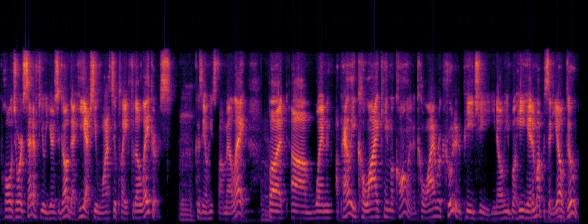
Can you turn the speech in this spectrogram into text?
Paul George said a few years ago that he actually wanted to play for the Lakers because mm. you know he's from LA. Mm. But um, when apparently Kawhi came a calling, and Kawhi recruited a PG, you know, he but he hit him up and said, "Yo, dude,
